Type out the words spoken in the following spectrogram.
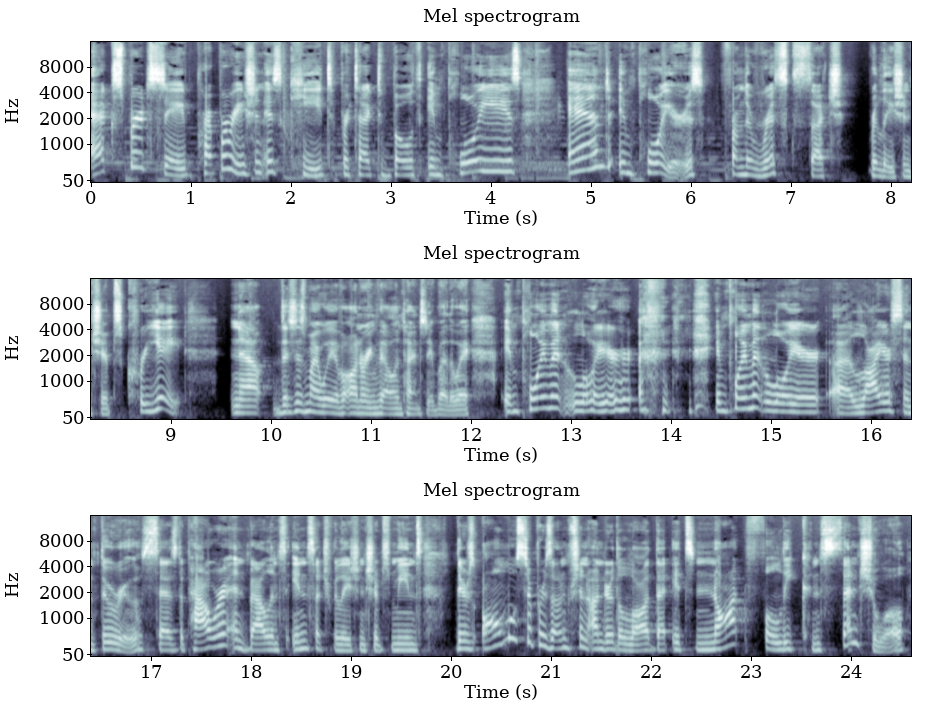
Experts say preparation is key to protect both employees and employers from the risks such relationships create. Now, this is my way of honoring Valentine's Day, by the way. Employment lawyer, employment lawyer uh, Lior Samfiru says the power and balance in such relationships means there's almost a presumption under the law that it's not fully consensual.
